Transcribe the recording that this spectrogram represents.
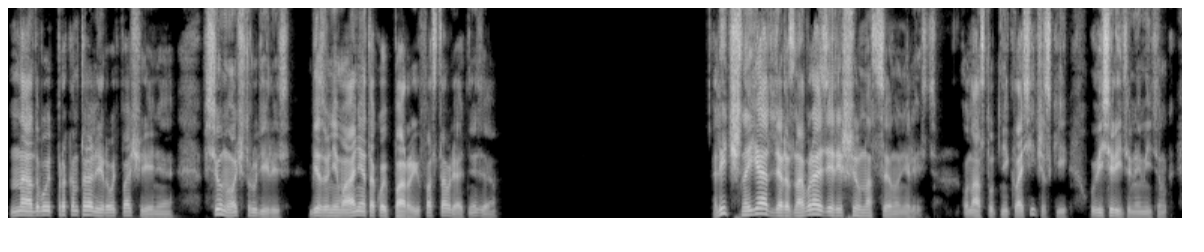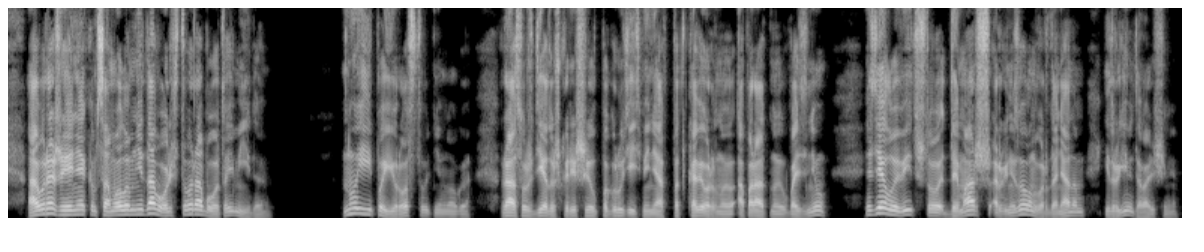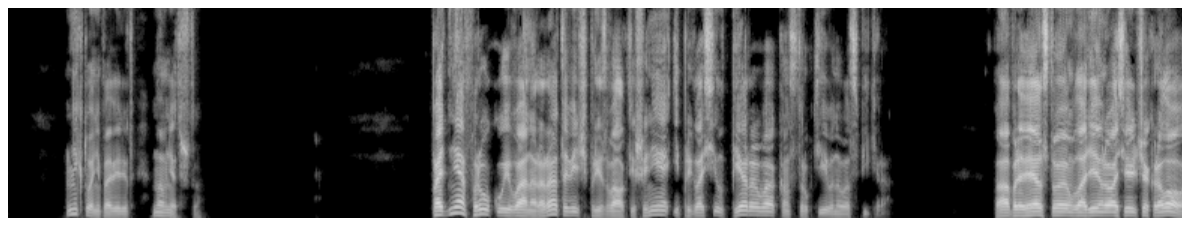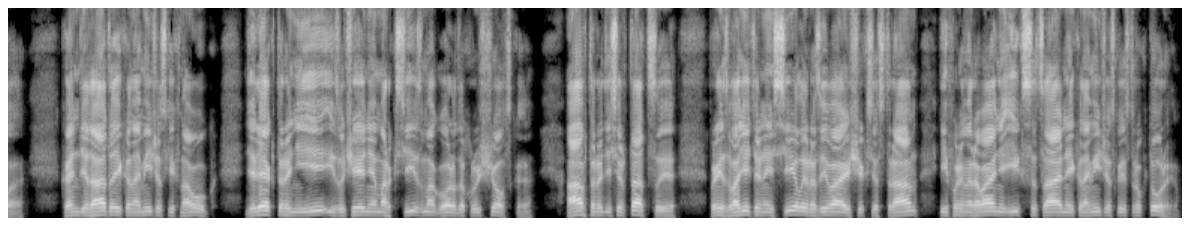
Надо будет проконтролировать поощрение. Всю ночь трудились. Без внимания такой порыв оставлять нельзя. Лично я для разнообразия решил на сцену не лезть. У нас тут не классический увеселительный митинг, а выражение комсомолом недовольства работой МИДа. Ну и поюродствовать немного. Раз уж дедушка решил погрузить меня в подковерную аппаратную возню, сделаю вид, что демарш организован Варданяном и другими товарищами. Никто не поверит, но мне-то что. Подняв руку, Иван Араратович призвал к тишине и пригласил первого конструктивного спикера. «Поприветствуем Владимира Васильевича Крылова, кандидата экономических наук, директора НИИ изучения марксизма города Хрущевска, автора диссертации «Производительные силы развивающихся стран и формирование их социально-экономической структуры».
